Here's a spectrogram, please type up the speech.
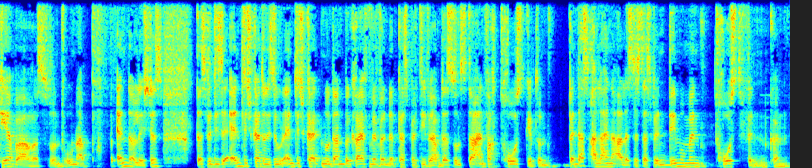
unabkehrbares und unabänderliches, dass wir diese Endlichkeit und diese Unendlichkeit nur dann begreifen, wenn wir eine Perspektive haben, dass es uns da einfach Trost gibt. Und wenn das alleine alles ist, dass wir in dem Moment Trost finden können,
